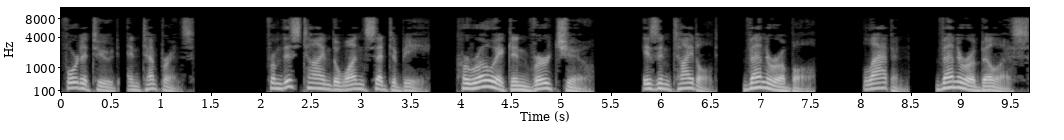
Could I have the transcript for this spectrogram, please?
fortitude, and temperance. From this time the one said to be heroic in virtue is entitled venerable Latin, venerabilis,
